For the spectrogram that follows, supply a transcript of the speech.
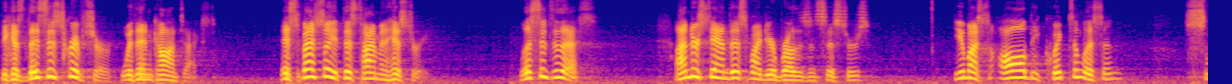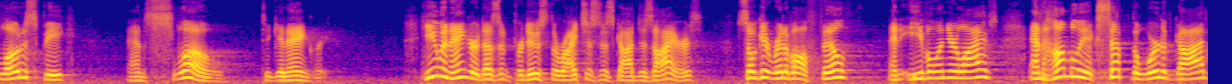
because this is scripture within context, especially at this time in history. Listen to this. Understand this, my dear brothers and sisters. You must all be quick to listen, slow to speak, and slow to get angry. Human anger doesn't produce the righteousness God desires, so get rid of all filth and evil in your lives and humbly accept the word of God,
